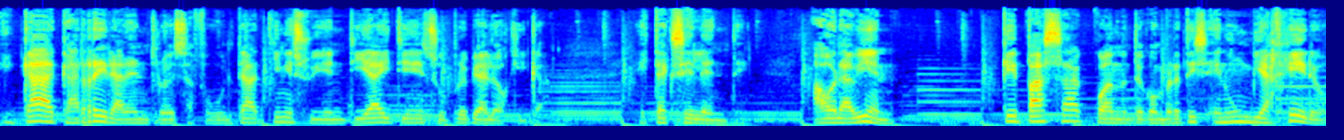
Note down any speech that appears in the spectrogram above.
y cada carrera dentro de esa facultad tiene su identidad y tiene su propia lógica. Está excelente. Ahora bien, ¿qué pasa cuando te convertís en un viajero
